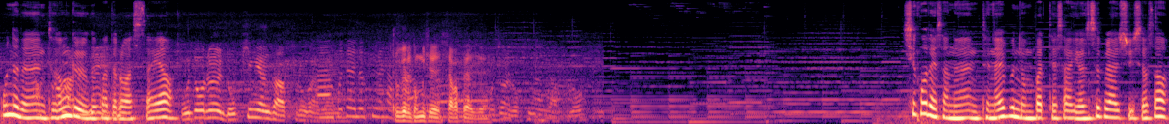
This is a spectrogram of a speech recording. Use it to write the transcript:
오늘은 드론 교육을 받으러 왔어요. 고도를 높이면서 앞으로 가야 돼. 고도를 높이면서 두 개를 동시에 작업해야지. 고도를 높이면서 앞으로. 시골에서는 드넓은 논밭에서 연습을 할 수 있어서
